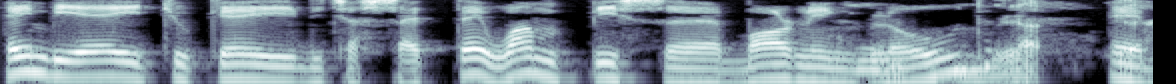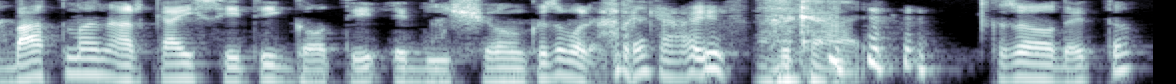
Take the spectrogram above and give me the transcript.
NBA 2K17, One Piece eh, Burning Blood e Batman Archive City Gotti Edition. Cosa volete? Archive. Archive. Cosa ho detto?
